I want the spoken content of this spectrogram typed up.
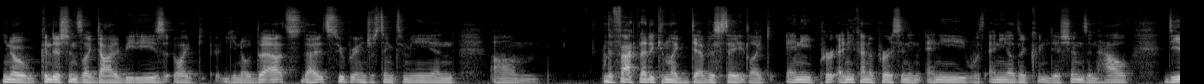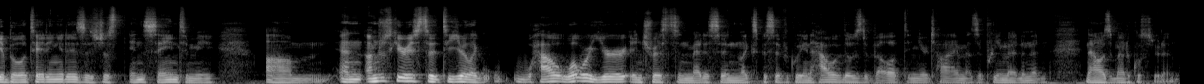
you know, conditions like diabetes, like you know, that's that is super interesting to me, and um, the fact that it can like devastate like any per any kind of person in any with any other conditions, and how debilitating it is is just insane to me. Um, and I'm just curious to, to hear like how what were your interests in medicine like specifically, and how have those developed in your time as a pre med and then now as a medical student?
